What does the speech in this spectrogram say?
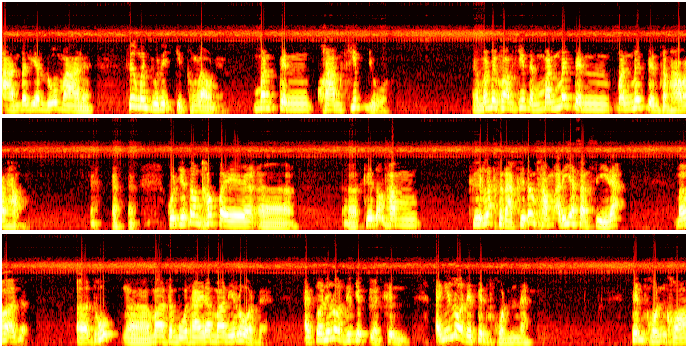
อ่านไปเรียนรู้มาเนี่ย ซึ่งมันอยู่ในจิตของเราเนี่ย มันเป็นความคิดอยู่มันเป็นความคิดเนี่ยมันไม่เป็นมันไม่เป็นสภาวธรรม คุณจะต้องเข้าไปเอ่อคือต้องทำคือลักษณะคือต้องทำอริยสัจสี่นะไม่ว่าเอ่อทุกเอ่อมาสมุทัยแล้วมานิโรธเนี่ยไอ้ตัวนิโรธที่จะเกิดขึ้น อ้นิโรธเนี่ยเป็นผลนะ เป็นผลของ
